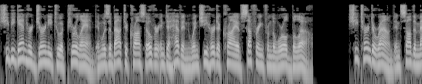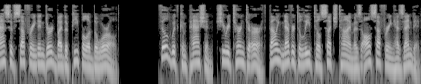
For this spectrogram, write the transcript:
She began her journey to a pure land and was about to cross over into heaven when she heard a cry of suffering from the world below. She turned around and saw the massive suffering endured by the people of the world. Filled with compassion, she returned to earth, vowing never to leave till such time as all suffering has ended.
